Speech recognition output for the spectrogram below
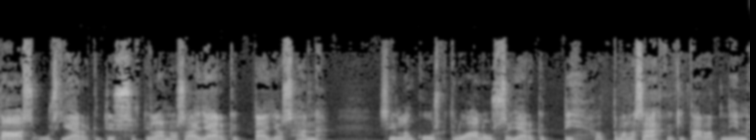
taas uusi järkytys. Tilan osaa järkyttää, jos hän silloin 60-luvun alussa järkytti ottamalla sähkökitarat, niin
